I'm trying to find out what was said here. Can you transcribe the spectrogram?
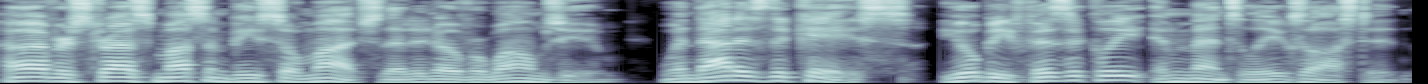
However, stress mustn't be so much that it overwhelms you. When that is the case, you'll be physically and mentally exhausted.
